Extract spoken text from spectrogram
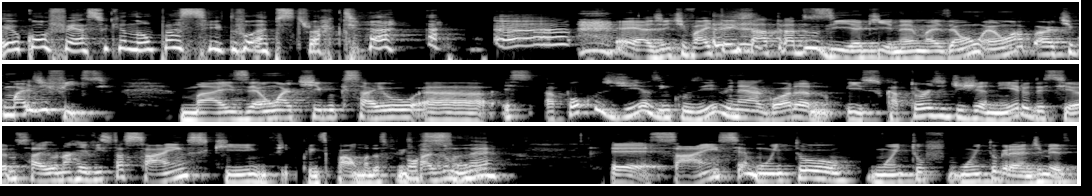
eu confesso que eu não passei do abstract. é, a gente vai tentar traduzir aqui, né? Mas é um, é um artigo mais difícil. Mas é um artigo que saiu uh, há poucos dias, inclusive, né? Agora, isso, 14 de janeiro desse ano, saiu na revista Science, que, enfim, principal, uma das principais Nossa, do mundo. Né? É, Science é muito, muito, muito grande mesmo.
